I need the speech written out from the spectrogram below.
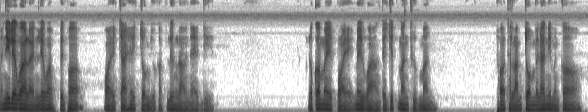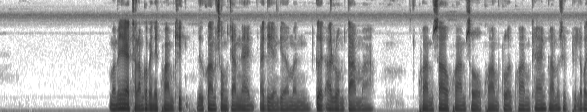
อันนี้เรียกว่าอะไรเรียกว่าเป็นเพราะปล่อยใจให้จมอยู่กับเรื่องราวในอดีต แล้วก็ไม่ปล่อยไม่วางแต่ยึดมั่นถือมั่น พอถลำจมไปแล้วนี่มันก็ มันไม่ใช่ถลำเข้าไปในความคิดหรือความทรงจำในอดีตอย่างเดียวมันเกิดอารมณ์ตามมา ความเศร้าความโศก ความโกรธความแค้นความรู้สึกผิดแล้วก็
